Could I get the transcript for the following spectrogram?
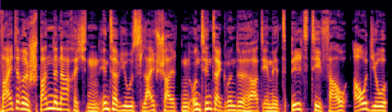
Weitere spannende Nachrichten, Interviews, Live-Schalten und Hintergründe hört ihr mit Bild TV Audio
